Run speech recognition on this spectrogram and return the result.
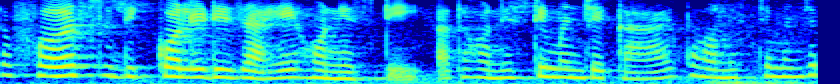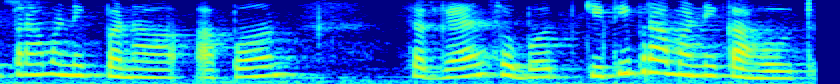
तर फर्स्ट दि क्वालिटीज आहे हॉनेस्टी आता हॉनेस्टी म्हणजे काय? तर हॉनेस्टी म्हणजे प्रामाणिकपणा. आपण सगळ्यांसोबत किती प्रामाणिक आहोत?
